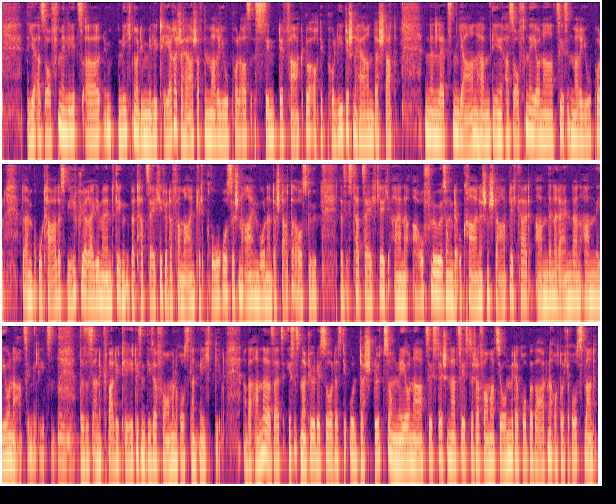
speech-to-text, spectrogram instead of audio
Die Azov-Miliz äh, übt nicht nur die militärische Herrschaft in Mariupol aus, es sind de facto auch die politischen Herren der Stadt. In den letzten Jahren haben die Azov-Neonazis in Mariupol ein brutales Willkürregiment gegenüber tatsächlich oder vermeintlich pro-russischen Einwohnern der Stadt ausgeübt. Das ist tatsächlich eine Auflösung der ukrainischen Staatlichkeit an den Rändern an Neonazi-Milizen. Mhm. Das ist eine Qualität, die es in dieser Form in Russland nicht gibt. Aber andererseits ist es natürlich so, dass die Unterstützung neonazistischer Formationen mit der Gruppe Wagner auch durch Russland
